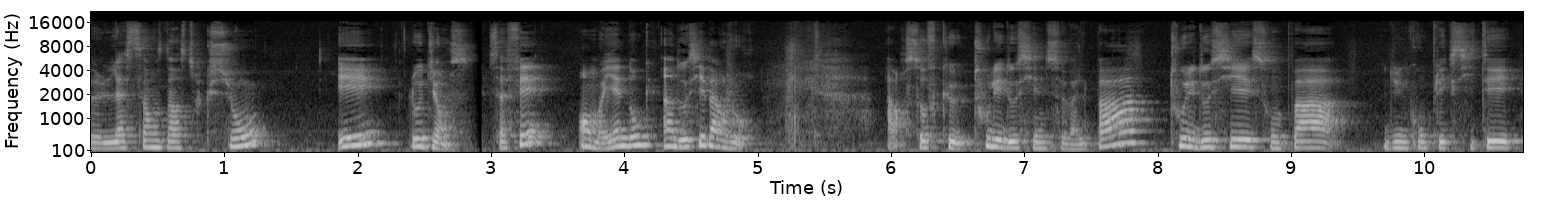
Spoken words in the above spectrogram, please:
euh, la séance d'instruction et l'audience. Ça fait en moyenne donc un dossier par jour. Alors sauf que tous les dossiers ne se valent pas, tous les dossiers ne sont pas d'une complexité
